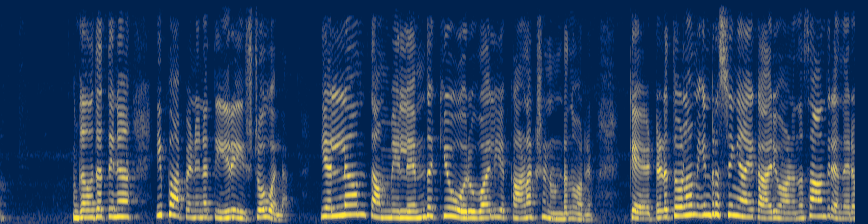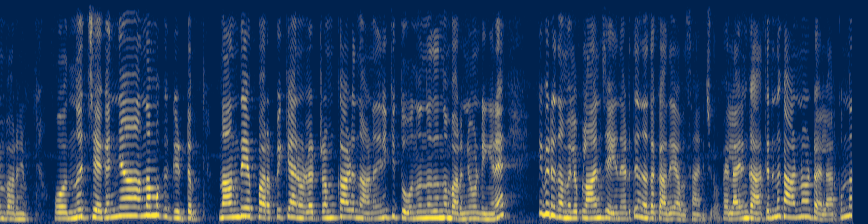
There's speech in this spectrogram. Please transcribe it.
ഗൗതത്തിന് ഇപ്പം ആ പെണ്ണിനെ തീരെ ഇഷ്ടവുമല്ല. എല്ലാം തമ്മിൽ എന്തൊക്കെയോ ഒരു വലിയ കണക്ഷൻ ഉണ്ടെന്ന് പറഞ്ഞു. കേട്ടിടത്തോളം ഇൻട്രസ്റ്റിംഗ് ആയ കാര്യമാണെന്ന് സാന്ദ്ര അന്നേരം പറഞ്ഞു. ഒന്ന് ചെകഞ്ഞാൽ നമുക്ക് കിട്ടും. നന്ദയെ പറപ്പിക്കാനുള്ള ട്രംപ് കാർഡ് എന്നാണ് എനിക്ക് തോന്നുന്നതെന്ന് പറഞ്ഞുകൊണ്ട് ഇങ്ങനെ ഇവർ തമ്മിൽ പ്ലാൻ ചെയ്യുന്നിടത്ത് ഇന്നത്തെ കഥ അവസാനിച്ചു. അപ്പോൾ എല്ലാവരും കാത്തിരുന്ന് കാണണം കേട്ടോ എല്ലാവർക്കും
